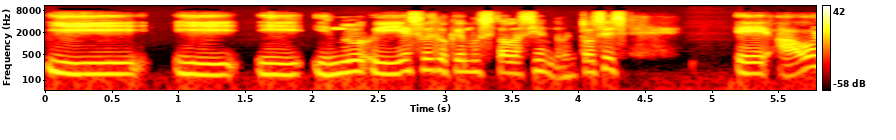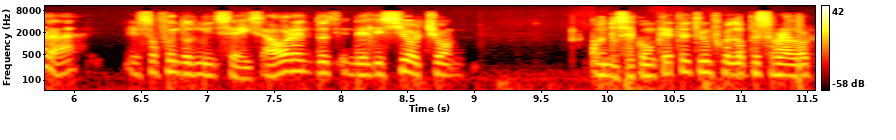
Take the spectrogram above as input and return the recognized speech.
y, y, y, eso es lo que hemos estado haciendo. Entonces, eh, ahora, eso fue en 2006, ahora en, en el 18 cuando se concreta el triunfo de López Obrador,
